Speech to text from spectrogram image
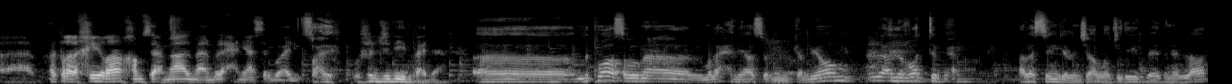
آه، الفترة الأخيرة خمس أعمال مع الملحن ياسر أبو علي. صحيح. وش الجديد بعدها؟ آه متواصل مع الملحن ياسر من كم يوم. يعني نرتب على single إن شاء الله جديد بإذن الله.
